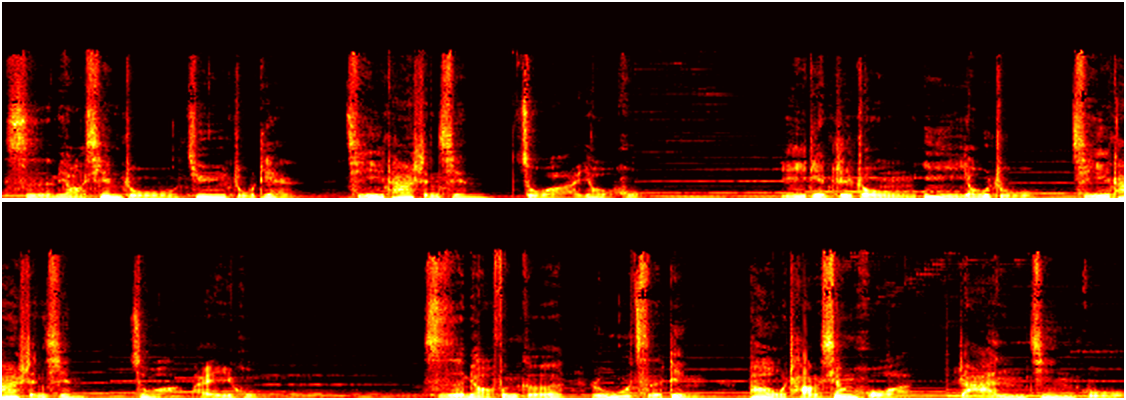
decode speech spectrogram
寺庙仙主居主殿，其他神仙左右护。一殿之中亦有主，其他神仙作陪护。寺庙风格如此定，道场香火燃筋骨。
